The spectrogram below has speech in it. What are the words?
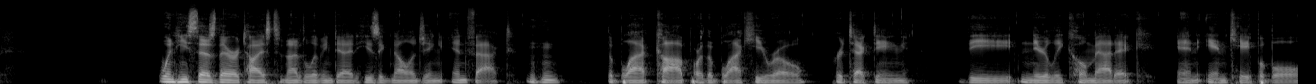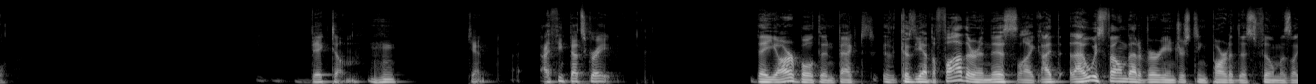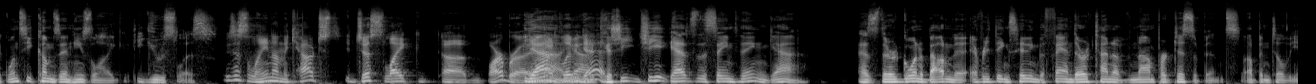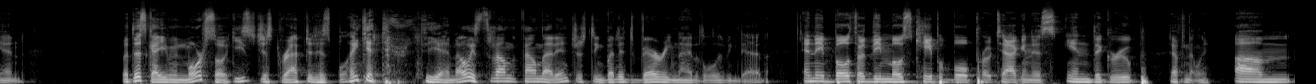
When he says there are ties to Night of the Living Dead, he's acknowledging, in fact, Mhm. the black cop or the black hero protecting the nearly comatic and incapable victim. Mm-hmm. Can't I think that's great. They are both, in fact, because yeah, the father in this, like, I I always found that a very interesting part of this film is like once he comes in, he's like useless. He's just laying on the couch, just like uh, Barbara. in yeah, of the Living yeah, Dead. because she she has the same thing. Yeah, as they're going about and everything's hitting the fan, they're kind of non-participants up until the end. But this guy even more so. He's just wrapped in his blanket there at the end. I always found found that interesting, but it's very Night of the Living Dead. And they both are the most capable protagonists in the group. Definitely. Um,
